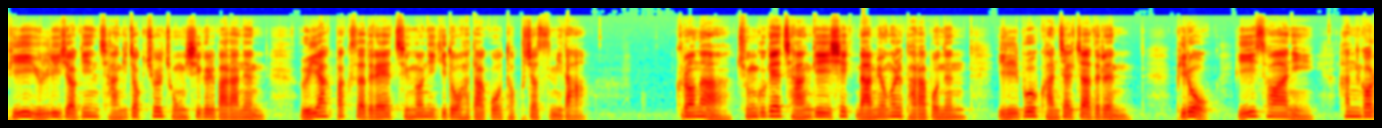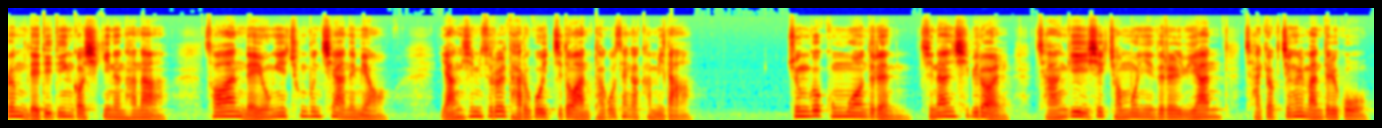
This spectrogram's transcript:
비윤리적인 장기적출 종식을 바라는 의학 박사들의 증언이기도 하다고 덧붙였습니다. 그러나 중국의 장기 이식 남용을 바라보는 일부 관찰자들은 비록 이 서한이 한 걸음 내디딘 것이기는 하나 서한 내용이 충분치 않으며 양심수를 다루고 있지도 않다고 생각합니다. 중국 공무원들은 지난 11월 장기 이식 전문의들을 위한 자격증을 만들고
